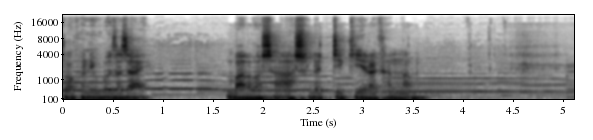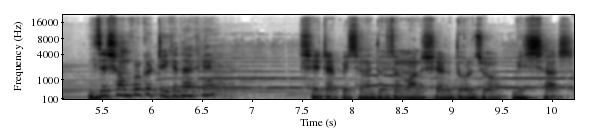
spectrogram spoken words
তখনই বোঝা যায়, ভালোবাসা আসলে টিকিয়ে রাখার নাম। যে সম্পর্ক টিকে থাকে, সেটার পিছনে দুজন মানুষের ধৈর্য, বিশ্বাস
